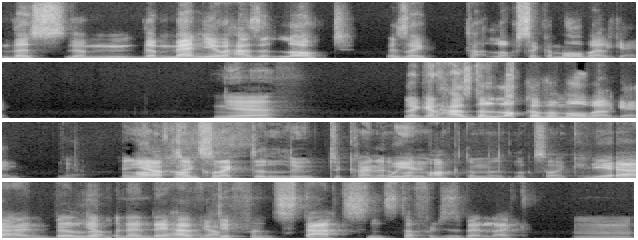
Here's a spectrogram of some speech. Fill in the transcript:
this the the menu has it looked is like that looks like a mobile game Yeah, like it has the look of a mobile game Yeah. and you have to collect the loot to kind of Weird. unlock them. It looks like. Yeah, and build Yeah. them, and then they have Yeah. different stats and stuff, which is a bit like, mm,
